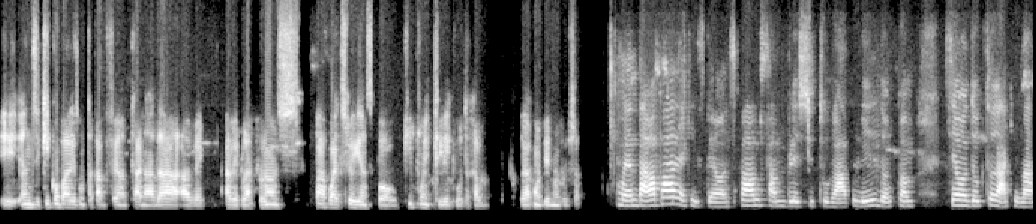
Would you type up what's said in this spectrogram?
et on dit qui comparaison tu as faire en Canada avec, avec la France par rapport à l'expérience pour qui point clé que tu as raconter nous tout ça? par rapport avec l'expérience PAM, ça me voulait surtout rappeler. Donc, comme c'est un doctorat que m'a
